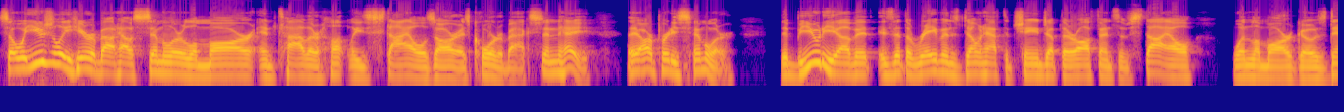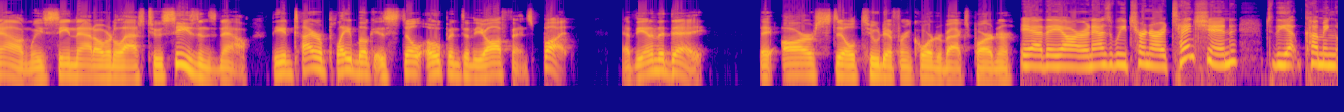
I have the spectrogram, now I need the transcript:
So we usually hear about how similar Lamar and Tyler Huntley's styles are as quarterbacks. And hey, they are pretty similar. The beauty of it is that the Ravens don't have to change up their offensive style when Lamar goes down. We've seen that over the last two seasons now. The entire playbook is still open to the offense. But at the end of the day, they are still two different quarterbacks, partner. Yeah, they are. And as we turn our attention to the upcoming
